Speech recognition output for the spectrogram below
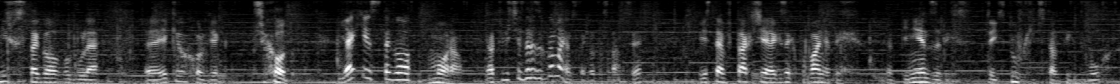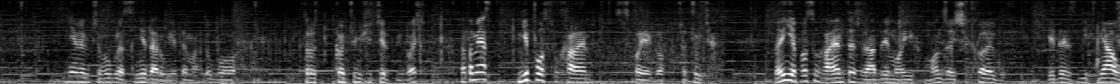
niż z tego w ogóle e, jakiegokolwiek przychodu. Jaki jest z tego morał? Ja oczywiście zrezygnowałem z tego dostawcy. Jestem w trakcie egzekwowania tych pieniędzy, tych, tej stówki czy tam tych dwóch. Nie wiem, czy w ogóle nie daruję tematu, bo kończy mi się cierpliwość. Natomiast nie posłuchałem swojego przeczucia. No i nie posłuchałem też rady moich mądrzejszych kolegów. Jeden z nich miał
